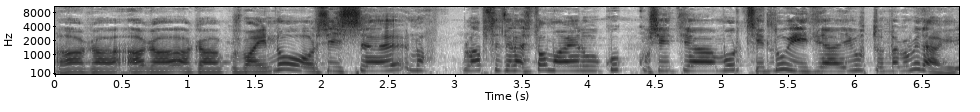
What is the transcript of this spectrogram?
aga, aga, aga kui ma olin noor, siis noh, lapsed elasid oma elu, kukkusid ja murdsid luid ja ei juhtunud nagu midagi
